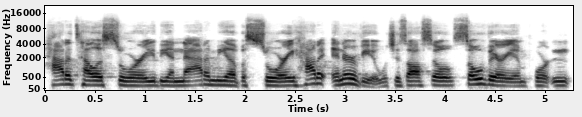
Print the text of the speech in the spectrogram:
how to tell a story, the anatomy of a story, how to interview, which is also so very important.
